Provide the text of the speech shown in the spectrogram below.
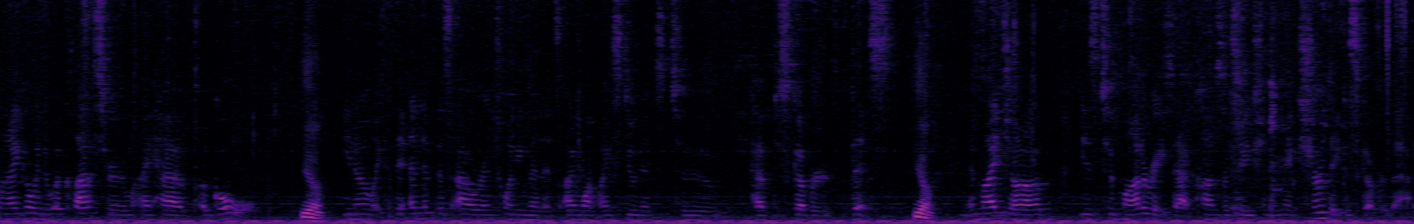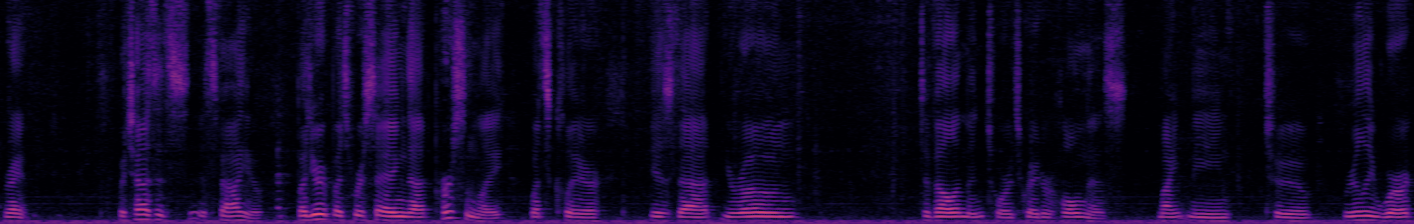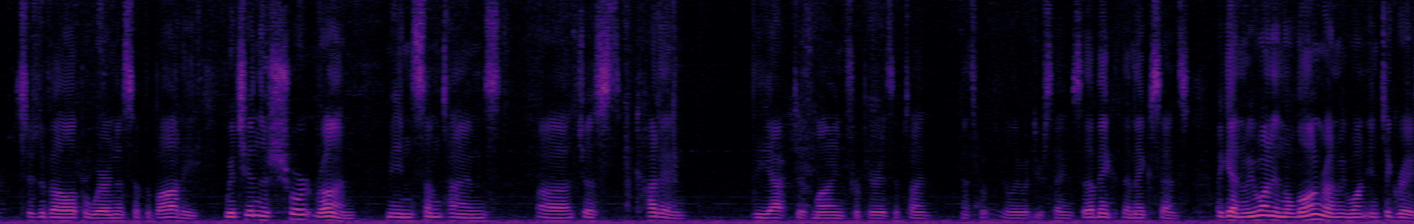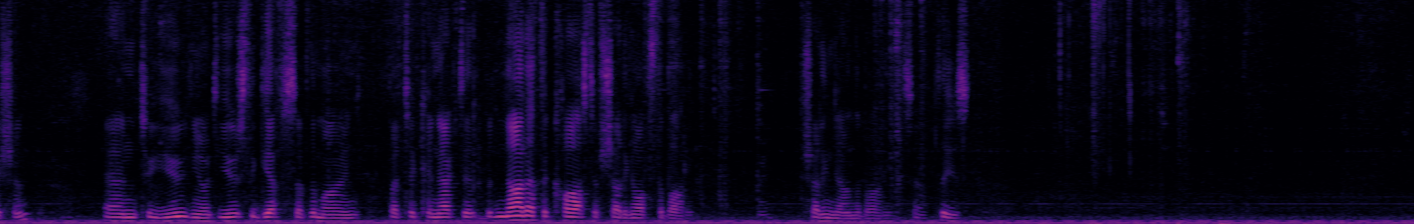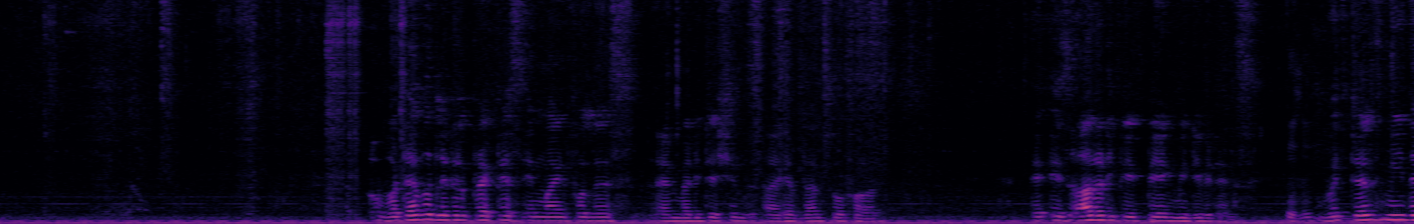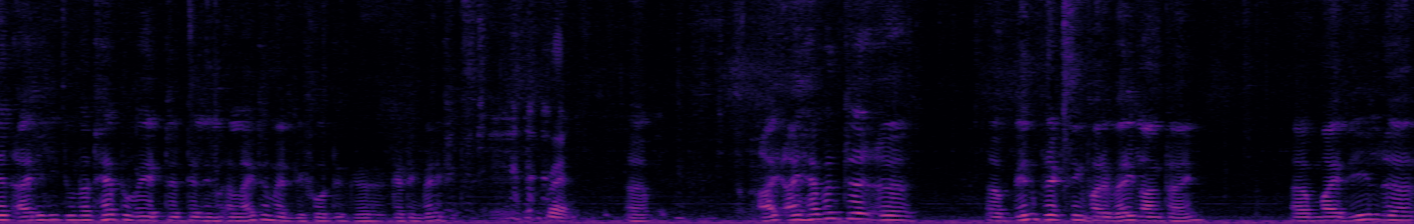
When I go into a classroom, I have a goal. Yeah. You know, like at the end of this hour and 20 minutes, I want my students to have discovered this. Yeah. And my job is to moderate that conversation and make sure they discover that. Right. Which has its its value. But you're but we're saying that personally, what's clear is that your own development towards greater wholeness might mean to really work to develop awareness of the body, which in the short run means sometimes uh, just cutting the active mind for periods of time. That's what really what you're saying. So that makes that makes sense. Again, we want in the long run we want integration, and to use you know to use the gifts of the mind, but to connect it, but not at the cost of shutting off the body, shutting down the body. So please. Whatever little practice in mindfulness and meditation I have done so far is already pay- paying me dividends, Mhm. which tells me that I really do not have to wait till till enlightenment before uh, getting benefits. Right. Uh, I, I haven't uh, uh, uh, been practicing for a very long time. Uh, my real uh,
